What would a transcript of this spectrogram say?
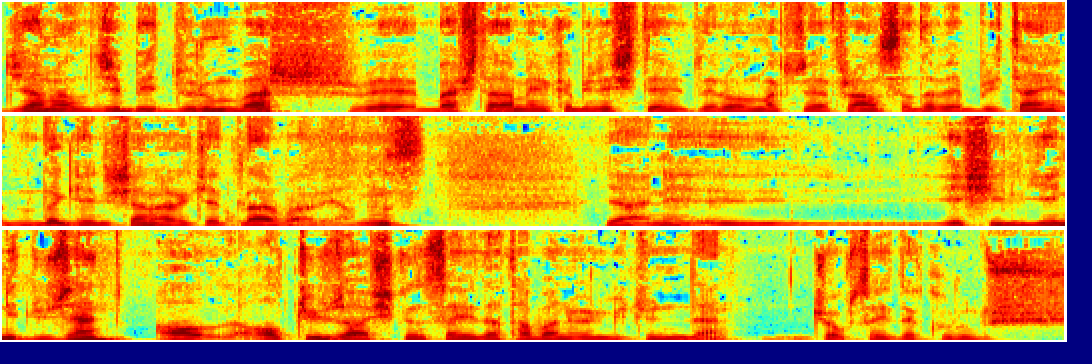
can alıcı bir durum var ve başta Amerika Birleşik Devletleri olmak üzere Fransa'da ve Britanya'da da gelişen hareketler var yalnız. Yani e, Yeşil Yeni Düzen 600 aşkın sayıda taban örgütünden çok sayıda kuruluş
